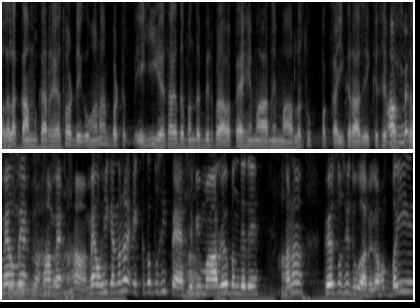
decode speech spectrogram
ਅਗਲਾ ਕੰਮ ਕਰ ਰਿਹਾ ਤੁਹਾਡੇ ਕੋਲ ਹਨਾ? ਬਟ ਇਹੀ ਕਹਿ ਸਕਦਾ ਬੰਦਾ ਵੀਰ ਭਰਾਵਾ ਪੈਸੇ ਮਾਰਨੇ ਮਾਰ ਲਓ ਤੂੰ ਪੱਕਾ ਹੀ ਕਰਾ ਦੇ ਕਿਸੇ ਪਾਸੇ ਤਾਂ ਮੈਂ ਹਾਂ ਮੈਂ ਹਾਂ ਮੈਂ ਉਹੀ ਕਹਿੰਦਾ ਨਾ ਇੱਕ ਤਾਂ ਤੁਸੀਂ ਪੈਸੇ ਵੀ ਮਾਰ ਰਹੇ ਹੋ ਬੰਦੇ ਦੇ ਹਨਾ? ਫਿਰ ਤੁਸੀਂ ਦੂਆ ਵੀ ਕਹੋ ਬਈ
